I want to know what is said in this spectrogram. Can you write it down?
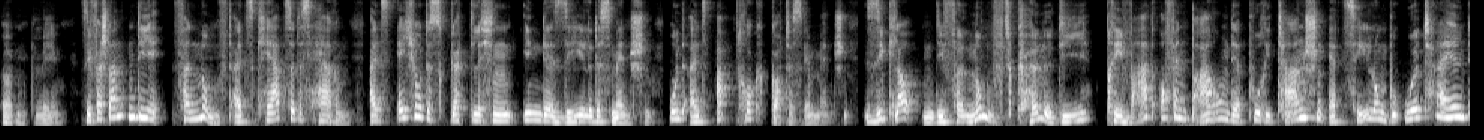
irgendwem. Sie verstanden die Vernunft als Kerze des Herrn, als Echo des Göttlichen in der Seele des Menschen und als Abdruck Gottes im Menschen. Sie glaubten, die Vernunft könne die Privatoffenbarung der puritanischen Erzählung beurteilen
